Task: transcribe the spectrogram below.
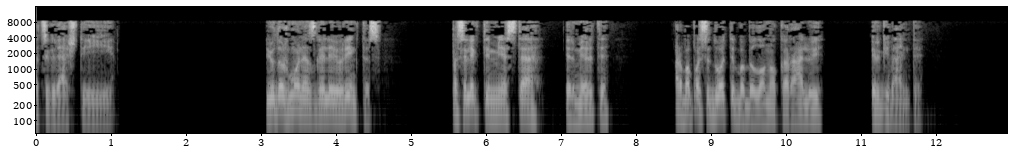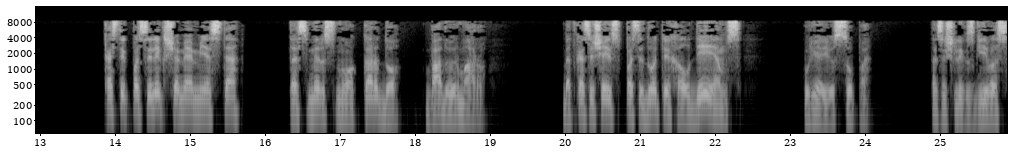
atsigręžti į jį. Judo žmonės galėjo rinktis - pasilikti mieste ir mirti, arba pasiduoti Babilono karaliui ir gyventi. Kas tik pasiliks šiame mieste, tas mirs nuo kardo, bado ir maro. Bet kas išeis pasiduoti chaldėjams, kurie jūs supa, tas išliks gyvas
